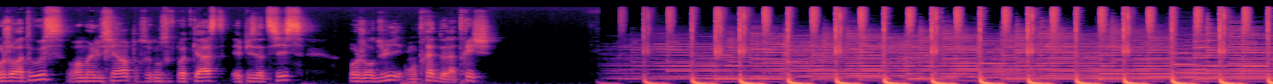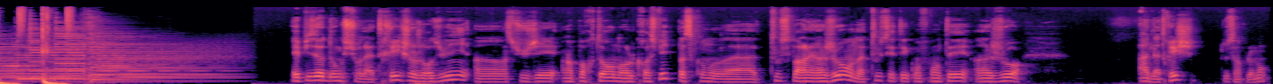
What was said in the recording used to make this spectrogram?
Bonjour à tous, Romain Lucien pour ce qu'on souffle podcast, épisode 6. Aujourd'hui, on traite de la triche. Épisode donc sur la triche aujourd'hui, un sujet important dans le CrossFit parce qu'on en a tous parlé un jour, on a tous été confrontés un jour à de la triche, tout simplement,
